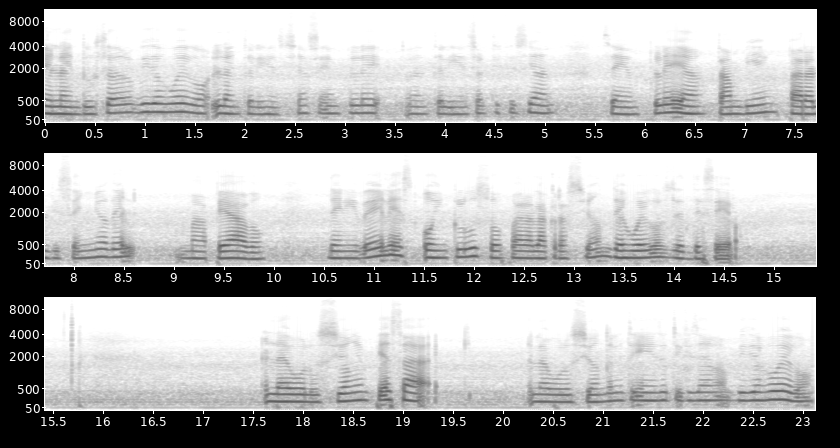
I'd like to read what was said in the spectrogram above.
En la industria de los videojuegos, la inteligencia, la inteligencia artificial se emplea también para el diseño del mapeado de niveles o incluso para la creación de juegos desde cero. La evolución empieza, la evolución de la inteligencia artificial en los videojuegos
